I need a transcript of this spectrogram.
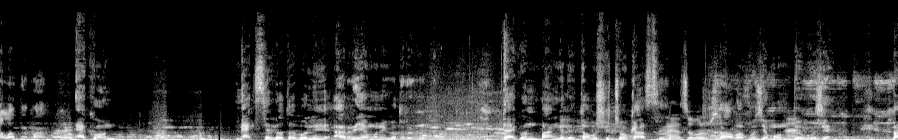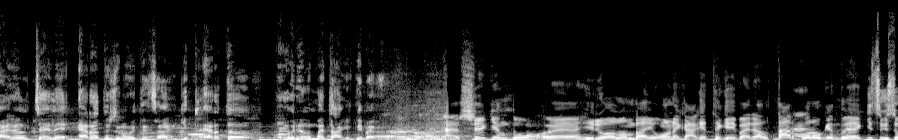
আলাদা বা এখন ম্যাক্সের কথা বলি আর রিয়ামনির কথাটা বলি। তা এখন বাঙালির তো অবশ্যই চোখ আছে। হ্যাঁ, চোখ আছে। ভালো বুঝে মন্দ বুঝে। ভাইরাল চাইলে এরা দুজন হইতে চায় কিন্তু এরা তো ভাই তো আগের দিয়ে ভাইরাল হ্যাঁ সে কিন্তু হিরো আলম ভাই অনেক আগে থেকেই ভাইরাল তারপরেও কিন্তু হ্যাঁ, কিছু কিছু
